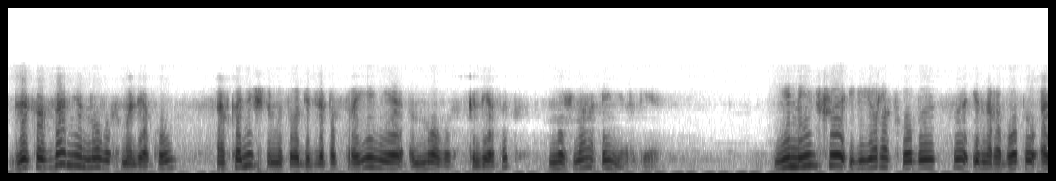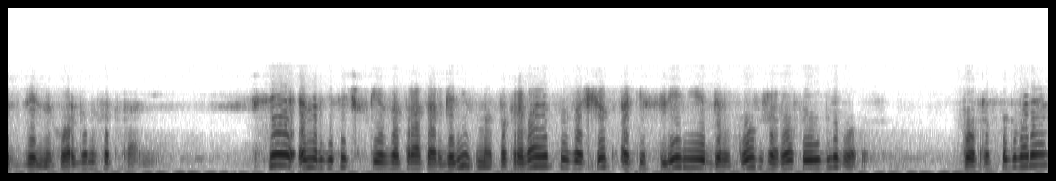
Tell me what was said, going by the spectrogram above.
Для создания новых молекул – а в конечном итоге для построения новых клеток нужна энергия. Не меньше ее расходуется и на работу отдельных органов и тканей. Все энергетические затраты организма покрываются за счет окисления белков, жиров и углеводов. Попросту говоря,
